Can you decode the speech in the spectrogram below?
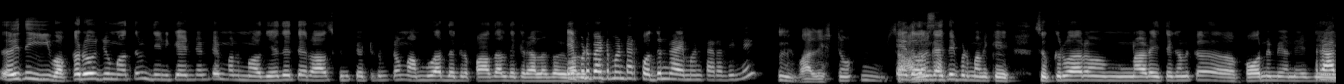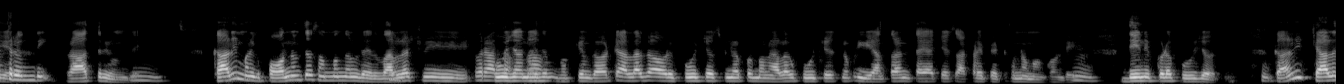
అయితే ఈ ఒక్క రోజు మాత్రం దీనికి ఏంటంటే మనం అది ఏదైతే రాసుకుని పెట్టుకుంటాం అమ్మవారి దగ్గర పాదాల దగ్గర ఎలాగో ఎప్పుడు పెట్టమంటారు? పొద్దున్న రాయమంటారా దీన్ని? వాళ్ళ ఇష్టం. సాధారణంగా అయితే ఇప్పుడు మనకి శుక్రవారం నాడైతే కనుక పౌర్ణమి అనేది రాత్రి ఉంది. రాత్రి ఉంది. కానీ మనకి పౌర్ణమితో సంబంధం లేదు. వరలక్ష్మి పూజ అనేది ముఖ్యం కాబట్టి అలాగా ఆవిడ పూజ చేసుకున్నప్పుడు మనం అలాగ పూజ చేసినప్పుడు ఈ యంత్రాన్ని తయారు చేసి అక్కడే పెట్టుకున్నాం అనుకోండి దీనికి కూడా పూజ అవుతుంది. కానీ చాలా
